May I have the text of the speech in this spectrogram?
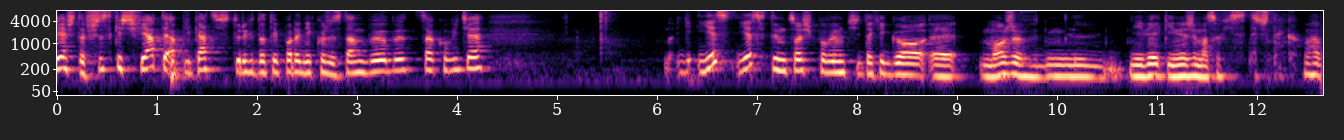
wiesz, te wszystkie światy aplikacji, z których do tej pory nie korzystam, byłyby całkowicie. No, jest, jest w tym coś, powiem ci, takiego e, może w niewielkiej mierze masochistycznego, a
